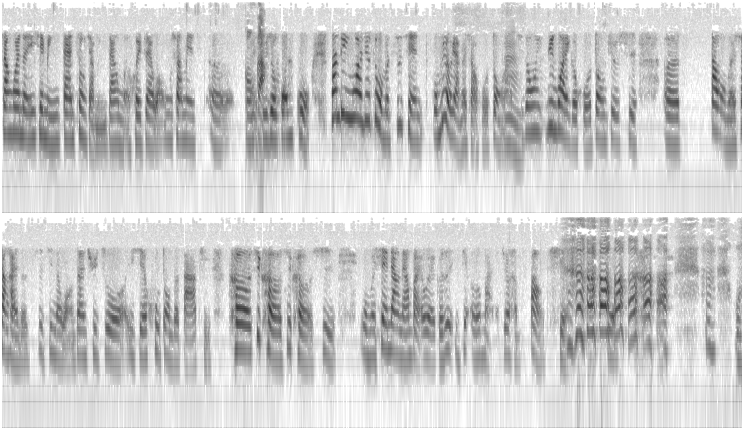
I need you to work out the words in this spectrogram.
相关的一些名单中奖名单，我们会在网络上面呃公告去做公布。那另外就是我们之前我们有两个小活动啊，嗯、其中另外一个活动就是呃到我们上海的致敬的网站去做一些互动的答题，可是可是可是。我们限量两百位，可是已经额满了，就很抱歉。我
